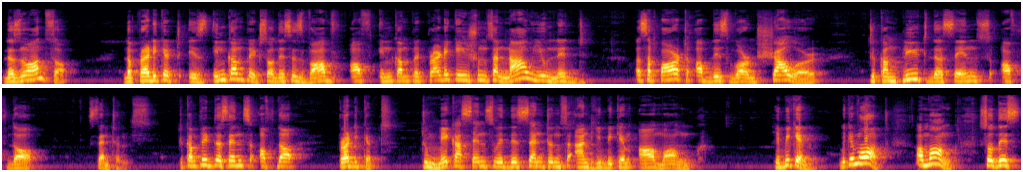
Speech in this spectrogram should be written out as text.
There's no answer. The predicate is incomplete. So this is verb of incomplete predications and now you need a support of this word shower to complete the sense of the sentence. To complete the sense of the predicate. To make a sense with this sentence and he became a monk. He became. Became what? A monk. So this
